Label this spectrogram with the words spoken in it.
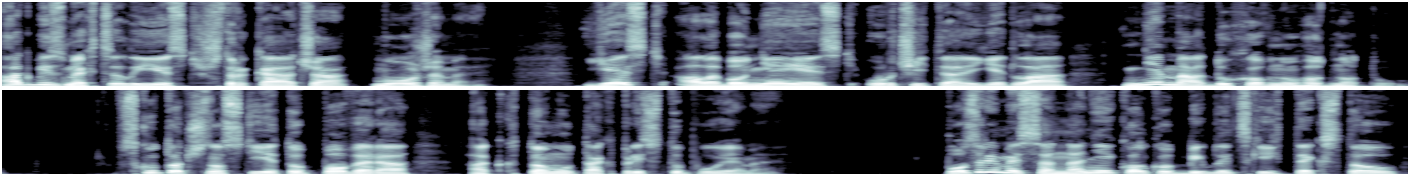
Ak by sme chceli jesť štrkáča, môžeme. Jesť alebo nejesť určité jedlá nemá duchovnú hodnotu. V skutočnosti je to povera, ak k tomu tak pristupujeme. Pozrime sa na niekoľko biblických textov,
